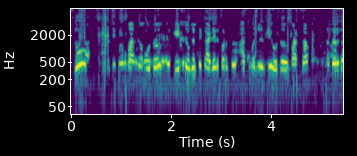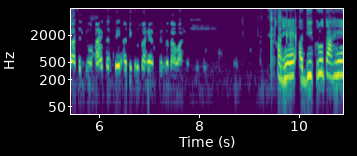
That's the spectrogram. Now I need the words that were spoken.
जो बांधकाम होतं गेटचं वगैरे ते काढलेलं परंतु आतमधलं जे होतं बांधकाम दर्गा असेल किंवा काय तर ते अधिकृत आहे असं त्यांचा दावा आहे. हे अधिकृत आहे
